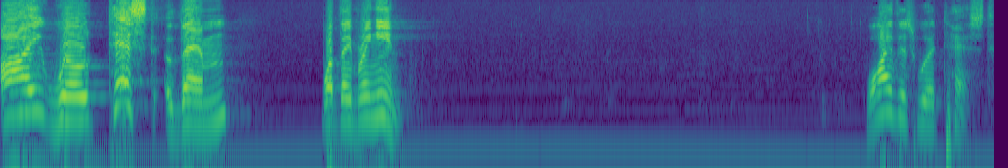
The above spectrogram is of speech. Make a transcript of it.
I will test them what they bring in. Why this word test?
